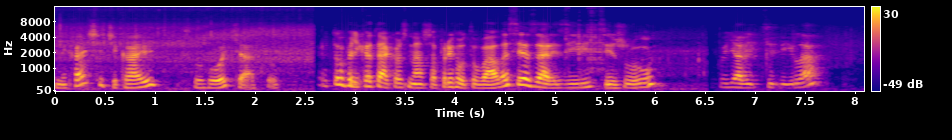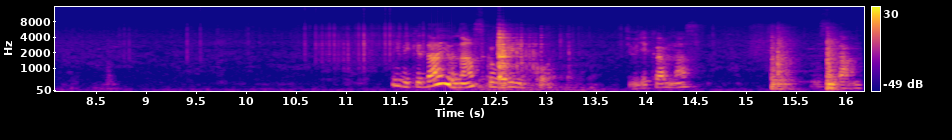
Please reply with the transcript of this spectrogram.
І нехай ще чекають свого часу. Картопелька також наша приготувалася, я зараз її відсіжу. Я відсідила. І викидаю на сковорідку, яка в нас там.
